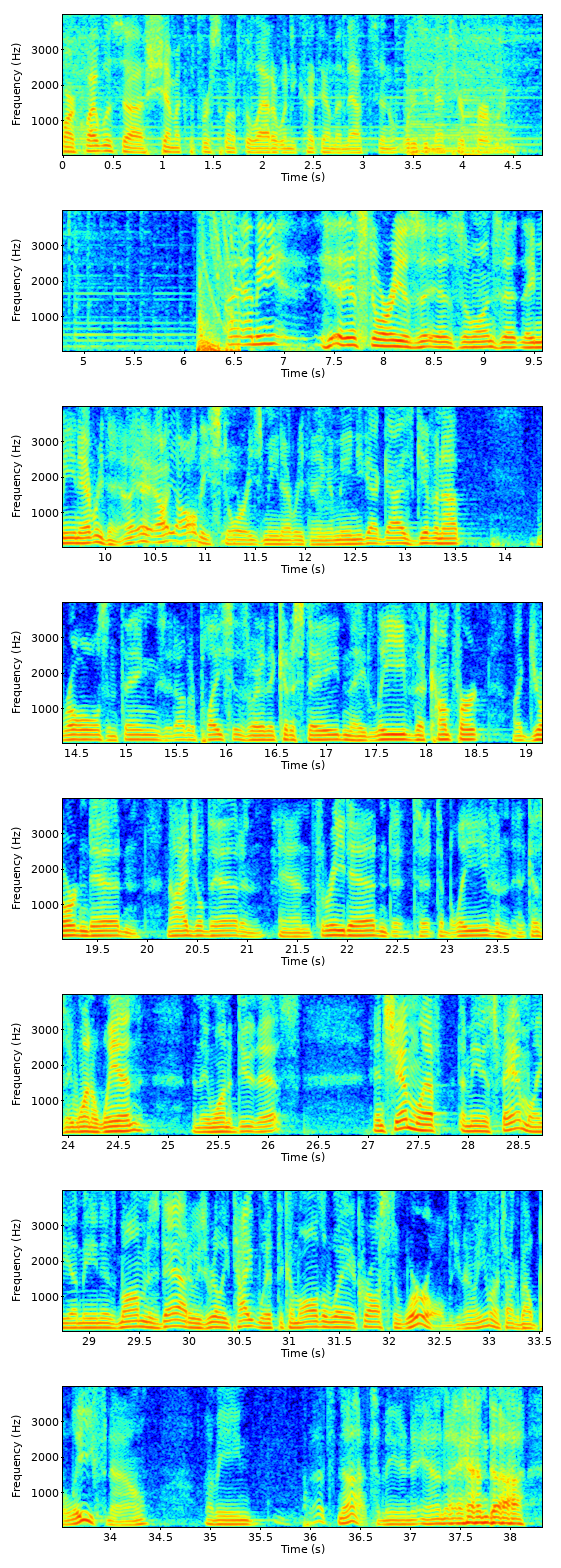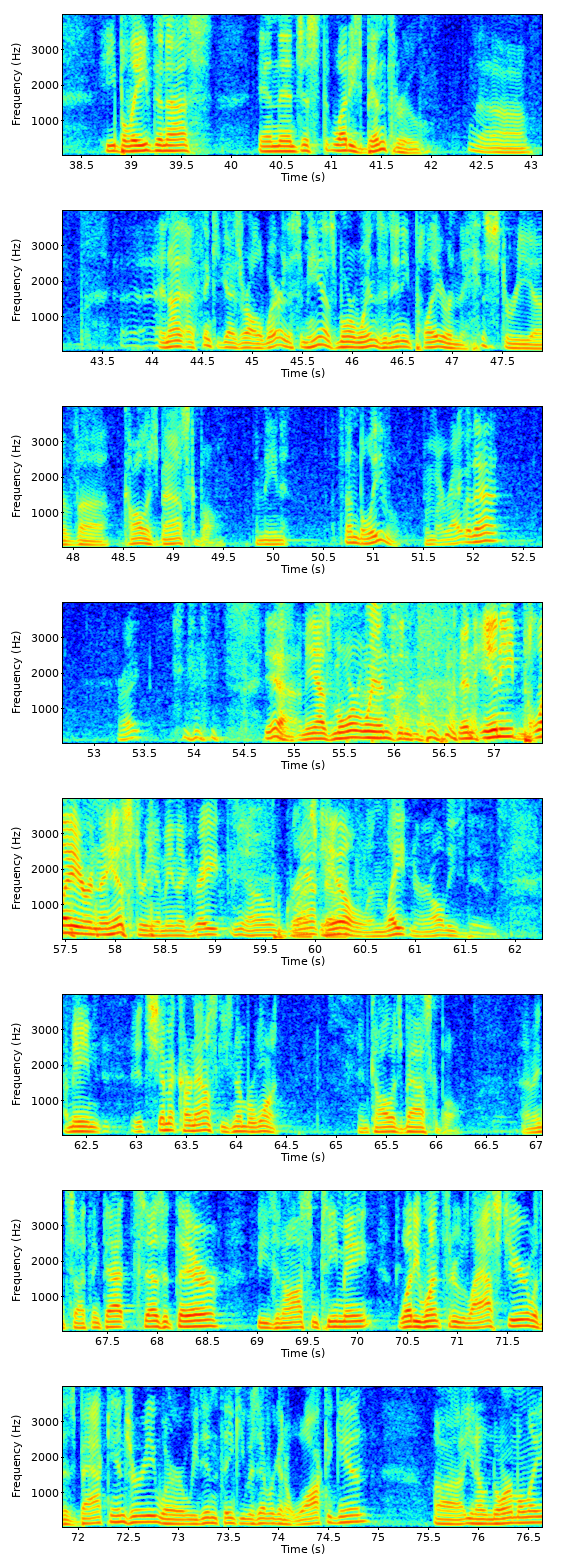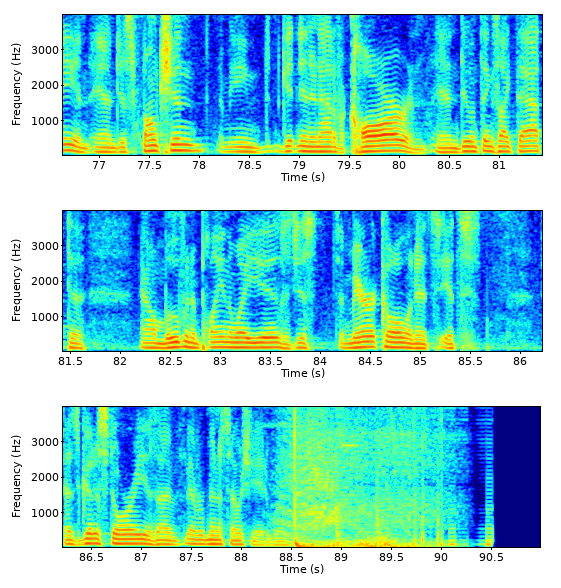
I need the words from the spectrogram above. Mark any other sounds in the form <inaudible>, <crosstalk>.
Mark, why was uh, Przemek the first one up the ladder when you cut down the nets, and what has he meant to your program? I, mean, his story is is the ones that they mean everything. All these stories mean everything. I mean, you got guys giving up roles and things at other places where they could have stayed, and they leave the comfort like Jordan did, and Nigel did, and and three did, and to, to, to believe, and because they want to win, and they want to do this. And Shem left, I mean, his family, I mean, his mom and his dad, who he's really tight with, to come all the way across the world. You know, you want to talk about belief now. I mean, that's nuts. I mean, and, and uh, he believed in us, and then just what he's been through. Uh, and I, I, think you guys are all aware of this. I mean, he has more wins than any player in the history of uh, college basketball. I mean, it's unbelievable. Am I right with that? Right? <laughs> yeah, I mean, he has more wins than, <laughs> than any player in the history. I mean, the great, you know, Grant Hill and Laettner, all these dudes. I mean, it's Przemek Karnowski's number one in college basketball. I mean, so I think that says it there. He's an awesome teammate. What he went through last year with his back injury, where we didn't think he was ever going to walk again, uh, you know, normally and, and just function. I mean, getting in and out of a car and, and doing things like that to now moving and playing the way he is, it's just it's a miracle, and it's, it's as good a story as I've ever been associated with.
